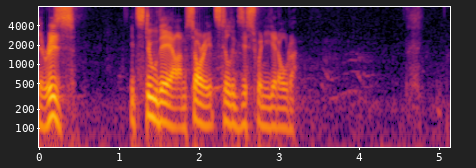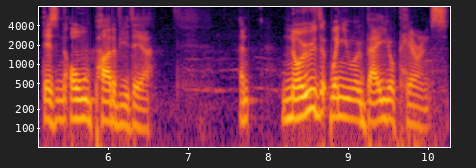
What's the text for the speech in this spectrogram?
There is. It's still there. I'm sorry, it still exists when you get older. There's an old part of you there. And know that when you obey your parents,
